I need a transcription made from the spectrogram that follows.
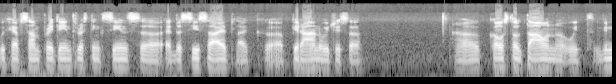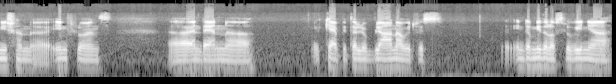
We have some pretty interesting scenes at the seaside, like Piran, which is a uh, coastal town with Venetian uh, influence, uh, and then capital Ljubljana, which is in the middle of Slovenia,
